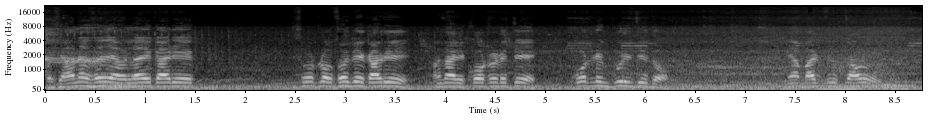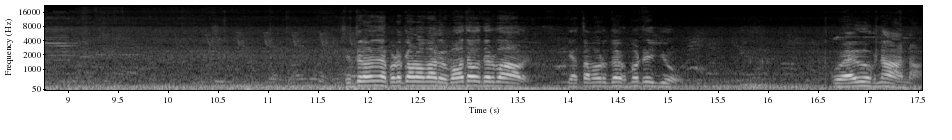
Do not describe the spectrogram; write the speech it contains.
પછી આને સાથે લઈ કાઢી સોટલો શોધે કાઢી અંધારી તે કોટડીને પૂરી દીધો. ત્યાં મારી ચાલુ સિદ્ધરાજને પડકારો માર્યો. બાધાવ દરબાર. કે તમારું દખ મટી ગયો. કોઈ આવ્યો કે ના ના.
